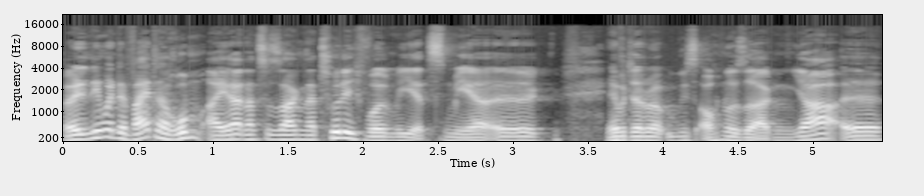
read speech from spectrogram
Weil in dem Moment, der weiter rumeiert, dann zu sagen, natürlich wollen wir jetzt mehr. Äh, er wird dann übrigens auch nur sagen, ja, äh,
